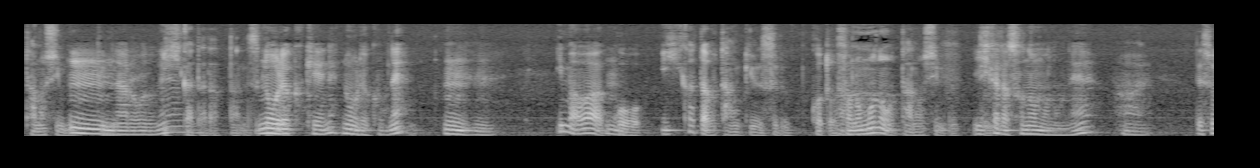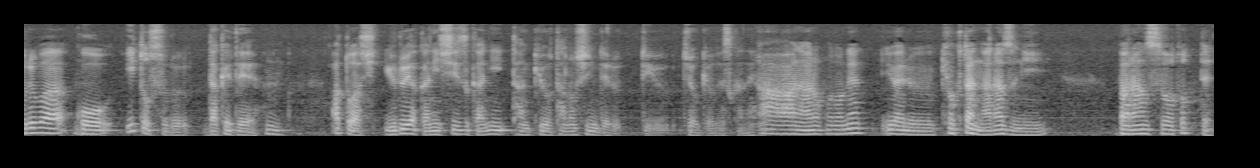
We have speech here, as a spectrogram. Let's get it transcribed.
楽しむってうんいう生き方だったんですけど、能力系ね能力をね。うんうん今はこう、生き方を探求することそのものを楽しむ生き方そのものね。はでそれはこう意図するだけで、い、うん、あとはし緩やかに静かに探求を楽しんでるっていう状況ですかね。ああなるほどね。いわゆる極端にならずにバランスをとって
